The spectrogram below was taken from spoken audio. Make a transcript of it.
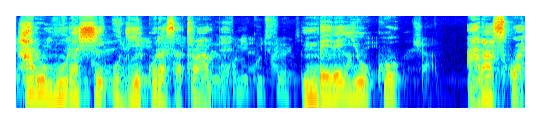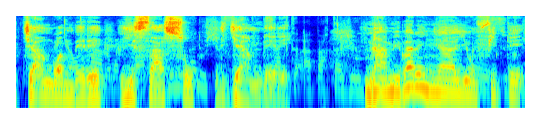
hari umurashi ugiye kurasa trump? Mbere y'uko araswa cyangwa mbere y'isasu rya mbere. Nta mibare nyayo mfite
